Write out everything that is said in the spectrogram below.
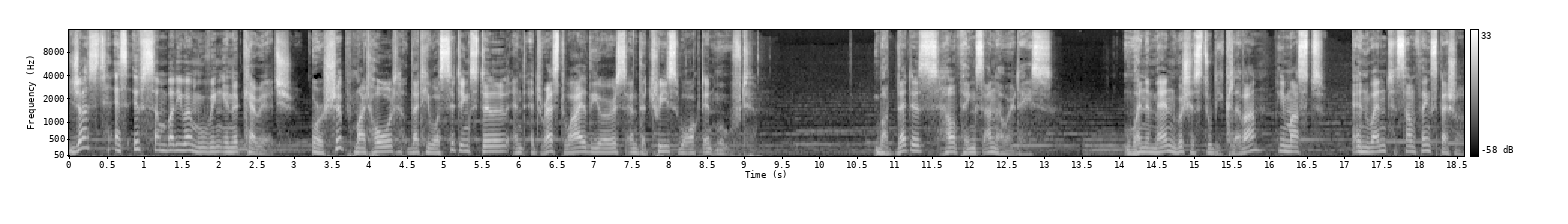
Just as if somebody were moving in a carriage. Or ship might hold that he was sitting still and at rest while the earth and the trees walked and moved. But that is how things are nowadays. When a man wishes to be clever, he must invent something special.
